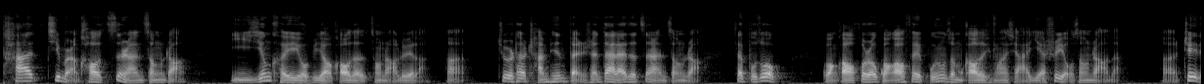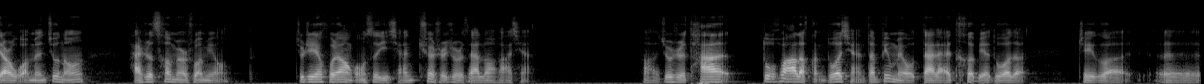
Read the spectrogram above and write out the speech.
它基本上靠自然增长，已经可以有比较高的增长率了，啊，就是它产品本身带来的自然增长，在不做。广告或者广告费不用这么高的情况下，也是有增长的啊，这点我们就能还是侧面说明，就这些互联网公司以前确实就是在乱花钱啊，就是他多花了很多钱，但并没有带来特别多的这个呃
